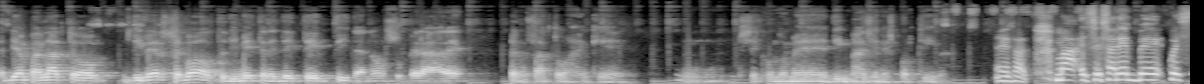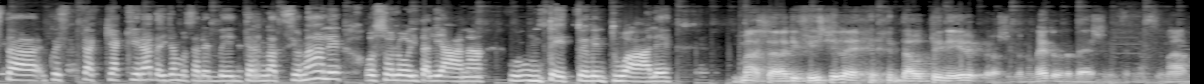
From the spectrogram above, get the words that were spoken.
abbiamo parlato diverse volte di mettere dei tetti da non superare per un fatto anche secondo me, di immagine sportiva. Esatto, ma se sarebbe questa, questa chiacchierata, diciamo, sarebbe internazionale o solo italiana, un tetto eventuale? Ma sarà difficile da ottenere, però secondo me dovrebbe essere internazionale.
